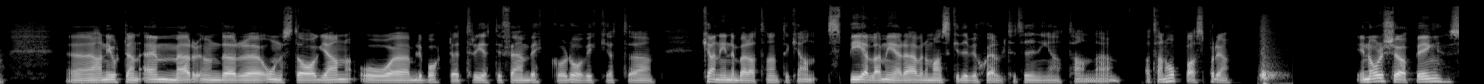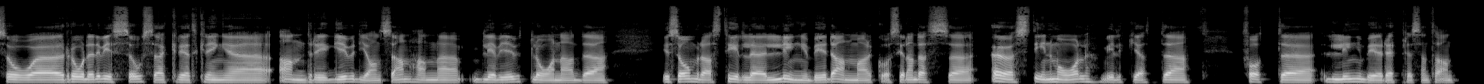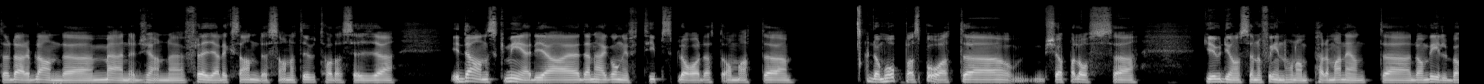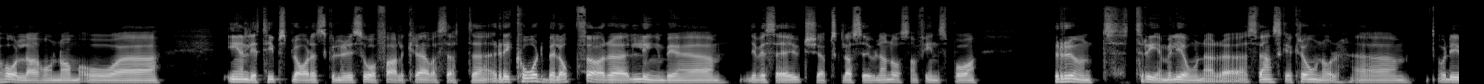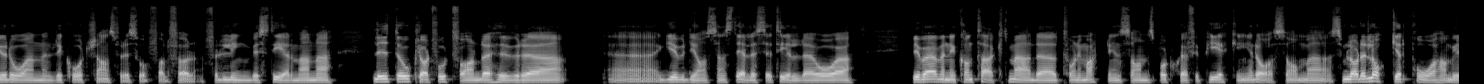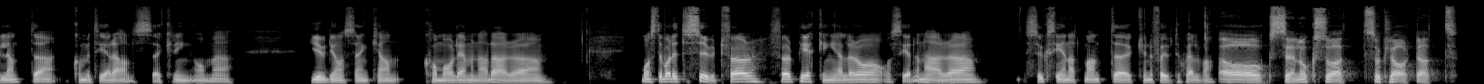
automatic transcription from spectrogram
Eh, han har gjort en MR under eh, onsdagen och blir borta 3 till 5 veckor då, vilket kan innebära att han inte kan spela mer, även om han skriver själv till tidningen att han, att han hoppas på det. I Norrköping så råder det viss osäkerhet kring André Gudjonsson. Han blev ju utlånad i somras till eh, Lyngby i Danmark och sedan dess eh, öst in mål, vilket eh, fått Lyngby-representanter, däribland managern Frej Alexandersson, att uttala sig i dansk media den här gången för Tipsbladet om att de hoppas på att köpa loss uh, Gudjonsen och få in honom permanent. De vill behålla honom och enligt Tipsbladet skulle det i så fall krävas ett eh, rekordbelopp för eh, Lyngby, eh, det vill säga utköpsklausulen då som finns på runt 3 miljoner svenska kronor. Ehm, och det är ju då en rekordtransfer i så fall för, för Lyngbys del. Men lite oklart fortfarande hur Gudjonsen ställer sig till det. Och, vi var även i kontakt med Tony Martinsson, sportchef i Peking idag, som, som lade locket på. Han ville inte kommentera alls kring om eh, Gudjonsen kan komma och lämna där. Eh, måste vara lite surt för, för Peking eller att se den här eh, succén att man inte kunde få ut det själva. Ja, och sen också att såklart att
